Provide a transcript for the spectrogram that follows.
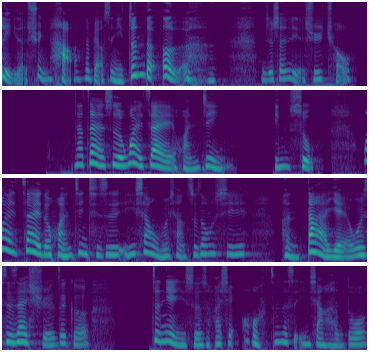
理的讯号，那表示你真的饿了，你是生理的需求。那再是外在环境因素，外在的环境其实影响我们想吃东西很大耶。我也是在学这个。正念饮食的时候，发现哦，真的是影响很多。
